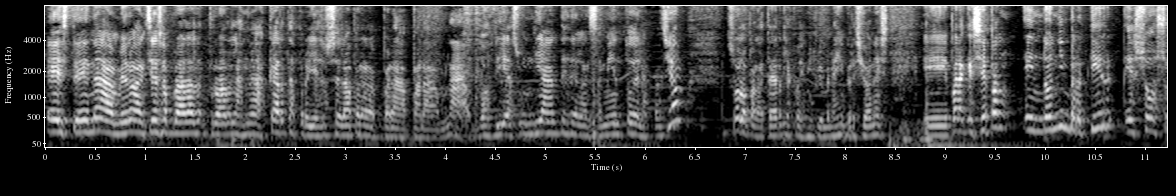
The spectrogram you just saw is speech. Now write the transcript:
Este, nada, me dieron acceso a probar, las nuevas cartas, pero ya eso será para, para, nada, dos días, un día antes del lanzamiento de la expansión, solo para traerles pues mis primeras impresiones, eh, para que sepan en dónde invertir esos,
